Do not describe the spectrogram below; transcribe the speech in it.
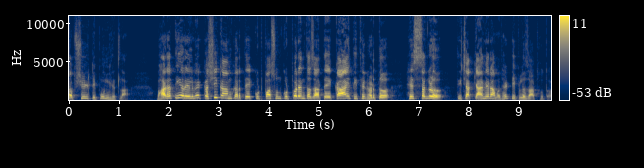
तपशील टिपून घेतला. भारतीय रेल्वे कशी काम करते कुठपासून कुठपर्यंत जाते काय तिथे घडतं हे सगळं तिच्या कॅमेरामध्ये टिपलं जात होतं.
